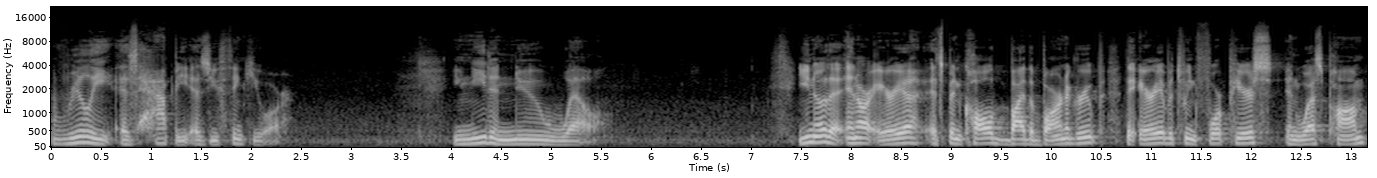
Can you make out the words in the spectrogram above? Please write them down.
really as happy as you think you are. You need a new well. You know that in our area, it's been called by the Barna Group, the area between Fort Pierce and West Palm,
